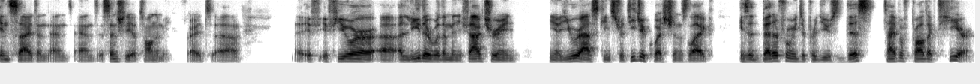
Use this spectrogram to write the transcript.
insight and and and essentially autonomy, right? Uh, if if you're a leader within manufacturing, you know you're asking strategic questions like, is it better for me to produce this type of product here?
